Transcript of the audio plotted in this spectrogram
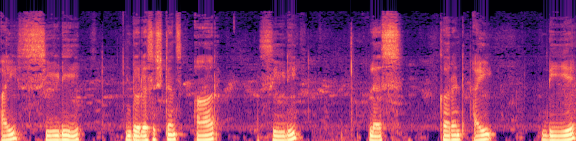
ICD into resistance RCD plus current IDA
